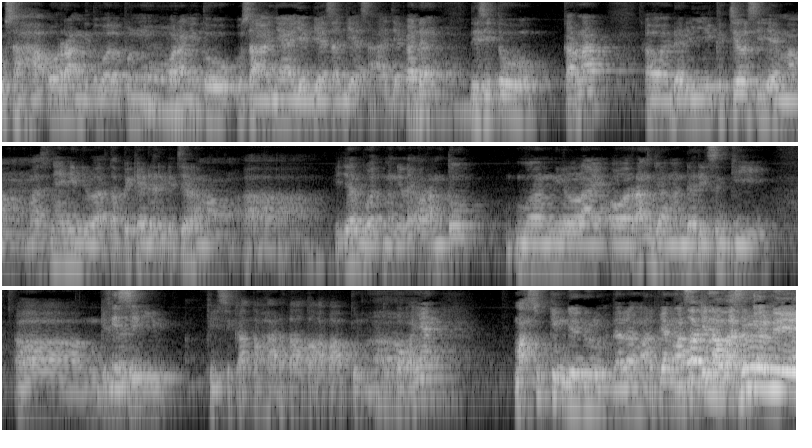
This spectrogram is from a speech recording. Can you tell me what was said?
usaha orang gitu walaupun orang itu usahanya ya biasa-biasa aja. Kadang di situ karena eh, dari kecil sih emang maksudnya ini di luar topik ya dari kecil emang eh, Pijar buat menilai orang tuh menilai orang jangan dari segi eh, mungkin Fisik. dari fisik atau harta atau apa pun gitu. pokoknya masukin dia dulu dalam artian masukin Waduh, apa masukin. dulu nih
